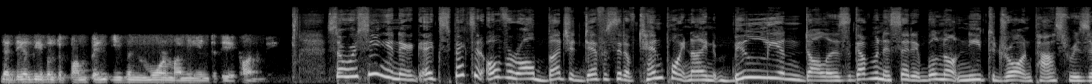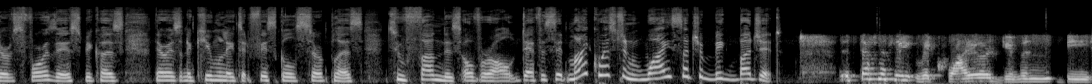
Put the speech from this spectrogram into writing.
that they'll be able to pump in even more money into the economy. So we're seeing an expected overall budget deficit of $10.9 billion. The government has said it will not need to draw on past reserves for this because there is an accumulated fiscal surplus to fund this overall deficit. My question, why such a big budget? It's definitely required given the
